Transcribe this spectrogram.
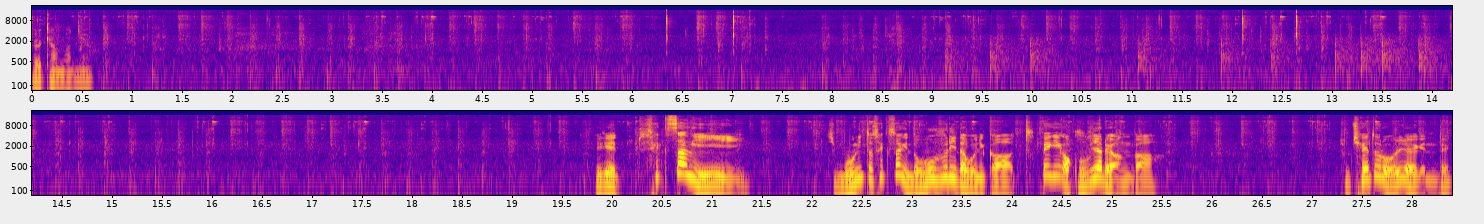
왜 이렇게 안 맞냐? 이게 색상이 지금 모니터 색상이 너무 흐리다 보니까 뚝배기가 구부자로 안 가. 좀 채도를 올려야겠는데?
